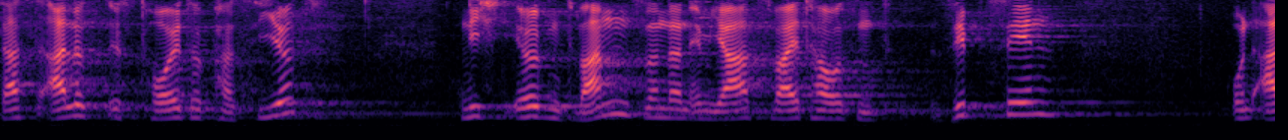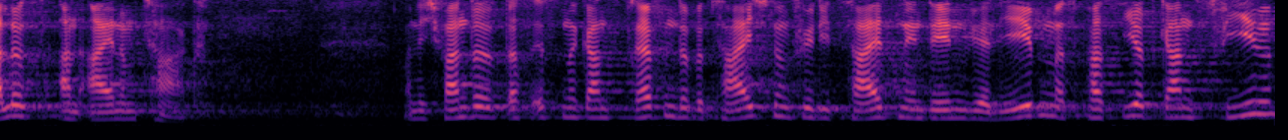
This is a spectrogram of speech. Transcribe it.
das alles ist heute passiert, nicht irgendwann, sondern im Jahr 2017 und alles an einem Tag. Und ich fand, das ist eine ganz treffende Bezeichnung für die Zeiten, in denen wir leben. Es passiert ganz viel,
